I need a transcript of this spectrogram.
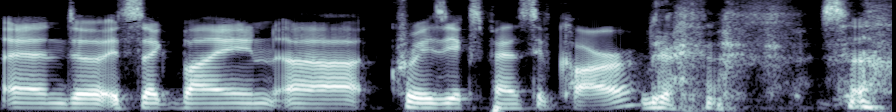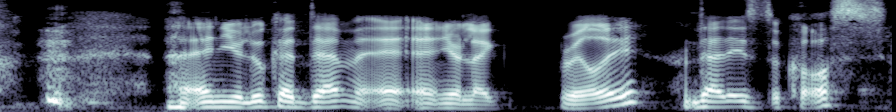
and uh, it's like buying a crazy expensive car. Yeah. So, and you look at them and you're like, really? That is the cost?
